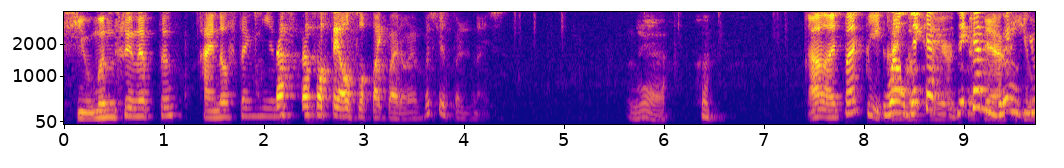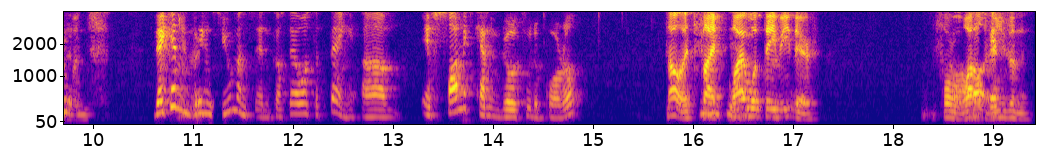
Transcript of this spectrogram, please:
humans in it too? Kind of thing, you know? That's that's what tails look like, by the way, which is pretty nice. yeah. I don't know, it might be kind Well, of they can- weird they can have bring hu- humans. They can Yeah. bring humans in because there was a thing. Um, if Sonic can go through the portal, No, it's like why would they be there? For Oh, what reason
